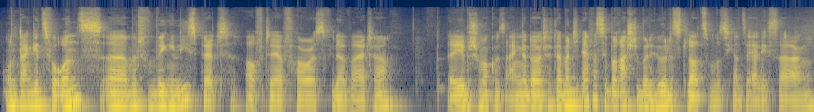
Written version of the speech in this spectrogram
Und dann geht's für uns äh, mit von wegen Lisbeth auf der Forest wieder weiter. Äh, eben schon mal kurz angedeutet. Da bin ich etwas überrascht über die Höhe des Slots, muss ich ganz ehrlich sagen.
